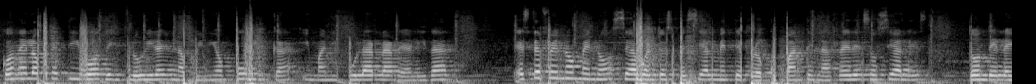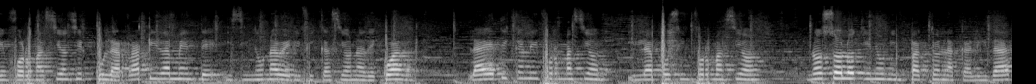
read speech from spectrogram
con el objetivo de influir en la opinión pública y manipular la realidad. Este fenómeno se ha vuelto especialmente preocupante en las redes sociales donde la información circula rápidamente y sin una verificación adecuada. La ética en la información y la posinformación no solo tiene un impacto en la calidad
